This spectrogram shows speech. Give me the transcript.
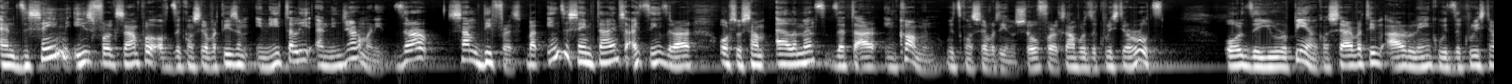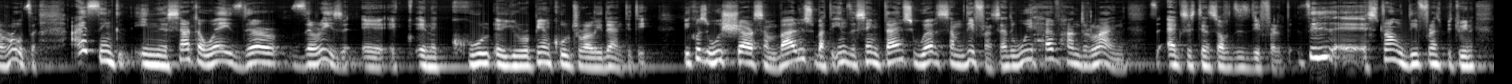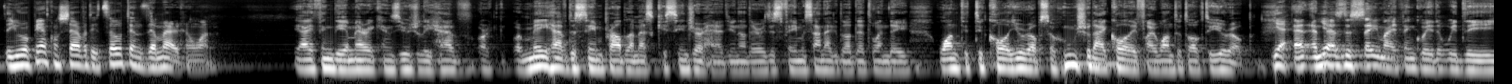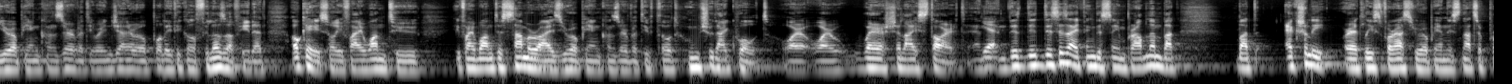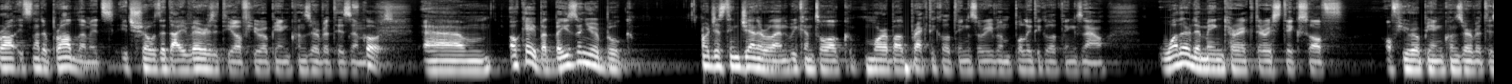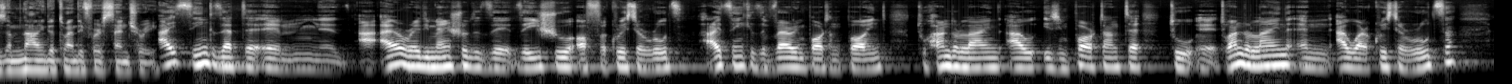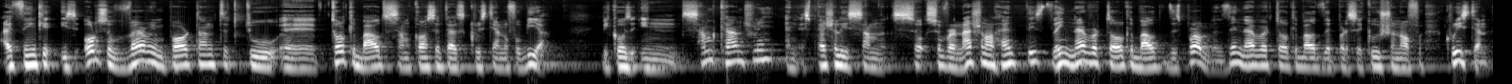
And the same is, for example, of the conservatism in Italy and in Germany. There are some differences, but in the same times, I think there are also some elements that are in common with conservatism. So, for example, the Christian roots. All the European conservative are linked with the Christian roots. I think, in a certain way, there there is a, a, a, cool, a European cultural identity because we share some values, but in the same times we have some difference, and we have underlined the existence of this difference. This is a strong difference between the European conservative thought and the American one. Yeah, I think the Americans usually have or, or may have the same problem as Kissinger had. You know, there is this famous anecdote that when they wanted to call Europe, so whom should I call if I want to talk to Europe? Yeah, and, and yeah. that's the same, I think, with with the European conservative or in general political philosophy. That okay, so if I want to if I want to summarize European conservative thought, whom should I quote or or where shall I start? And, yeah. and this, this is, I think, the same problem, but but actually, or at least for us European, it's not a pro- it's not a problem. It's it shows the diversity of European conservatism. Of course. Um, okay, but based on your book, or just in general, and we can talk more about practical things or even political things now. What are the main characteristics of of European conservatism now in the 21st century? I think that uh, um, I already mentioned the, the issue of Christian roots. I think it's a very important point to underline how is important uh, to uh, to underline and our Christian roots. I think it's also very important to uh, talk about some concept as Christianophobia because in some country and especially some so, sovereign national entities they never talk about these problems they never talk about the persecution of christian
